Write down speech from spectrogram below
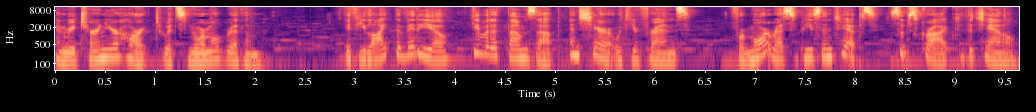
and return your heart to its normal rhythm. If you liked the video, give it a thumbs up and share it with your friends. For more recipes and tips, subscribe to the channel.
